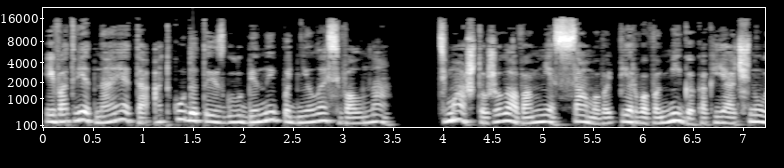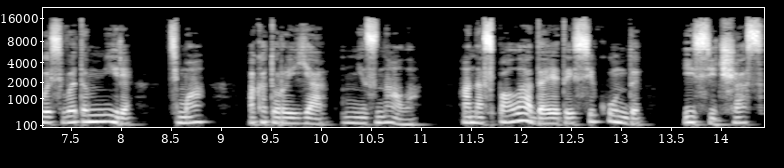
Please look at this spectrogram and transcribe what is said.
И в ответ на это откуда-то из глубины поднялась волна. Тьма, что жила во мне с самого первого мига, как я очнулась в этом мире. Тьма, о которой я не знала. Она спала до этой секунды, и сейчас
